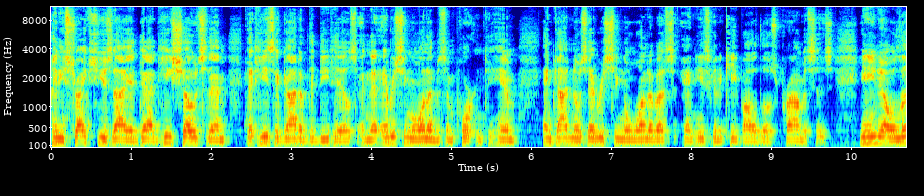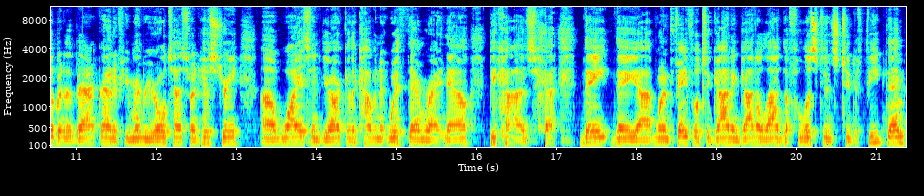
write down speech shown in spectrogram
and he strikes Uzziah dead, he shows them that he's a God of the details and that every single one of them is important to him. And God knows every single one of us, and he's going to keep all those promises. You need to know a little bit of the background. If you remember your Old Testament history, uh, why isn't the Ark of the Covenant with them right now? Because they they uh, were unfaithful to God, and God allowed the Philistines to defeat them,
